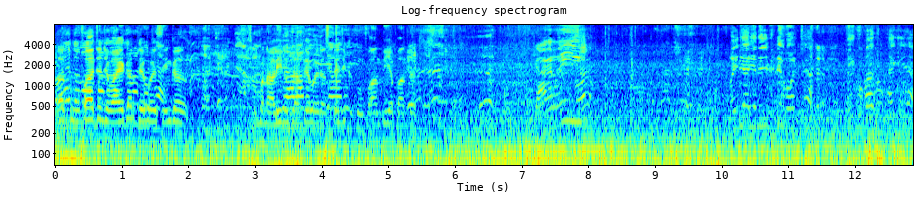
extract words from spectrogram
ਆ ਗੁਫਾ 'ਚ ਇੰਜੋਏ ਕਰਦੇ ਹੋਏ ਸਿੰਘ। ਮਨਾਲੀ ਨੂੰ ਜਾਂਦੇ ਹੋਏ ਰਸਤੇ 'ਚ ਇੱਕ ਗੁਫਾ ਆਉਂਦੀ ਆ ਬੰਦ। ਯਾਰ ਇਹਦੀ ਜਿਹੜੀ ਹੋਰ ਚ ਇਹ ਗੁਫਾ ਹੈਗੀ ਆ?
